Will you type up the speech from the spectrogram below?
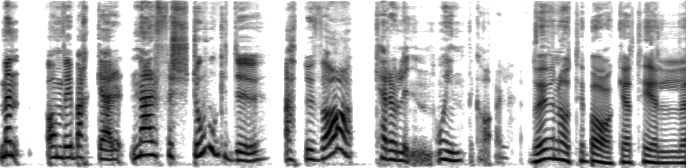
Men om vi backar, när förstod du att du var Caroline och inte Carl? Då är vi nog tillbaka till eh,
